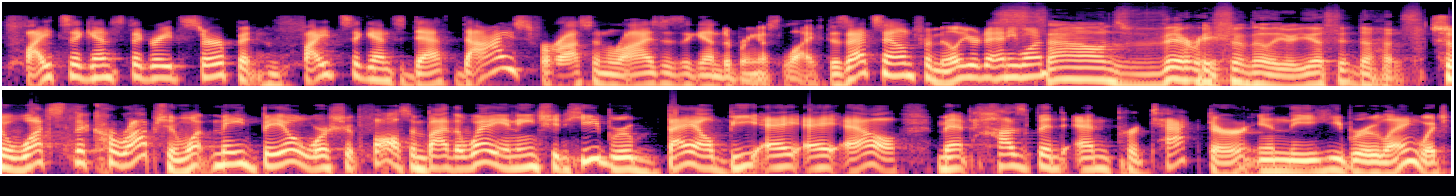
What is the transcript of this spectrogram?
fights against the great serpent, who fights against death, dies for us, and rises again to bring us life? Does that sound familiar to anyone? Sounds very familiar. Yes, it does. So, what's the corruption? What made Baal worship false? And by the way, in ancient Hebrew, Baal, B A A L, meant husband and protector mm. in the Hebrew language.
